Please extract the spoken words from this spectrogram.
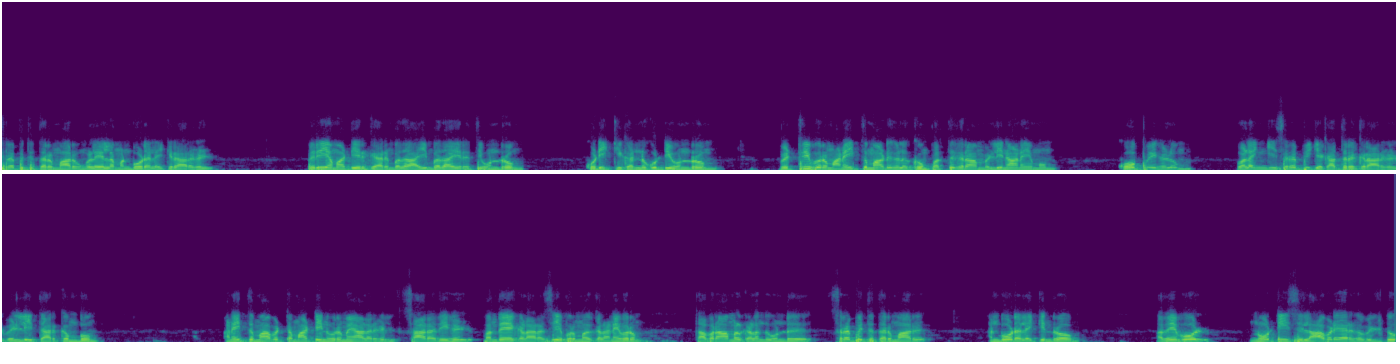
சிறப்பித்து தருமாறு உங்களை எல்லாம் அன்போடு அழைக்கிறார்கள். பெரிய மாட்டிற்கு ஐம்பது ஐம்பதாயிரத்தி ஒன்றும் கொடிக்கு கண்ணுக்குட்டி ஒன்றும் வெற்றி பெறும் அனைத்து மாடுகளுக்கும் பத்து கிராம் வெள்ளி நாணயமும் கோப்பைகளும் வழங்கி சிறப்பிக்க காத்திருக்கிறார்கள் வெள்ளி தார்க்கம்பும். அனைத்து மாவட்ட மாட்டின் உரிமையாளர்கள் சாரதிகள் பந்தயக்கலா ரசிக பெருமக்கள் அனைவரும் தவறாமல் கலந்து கொண்டு சிறப்பித்து தருமாறு அன்போடு அழைக்கின்றோம். அதேபோல் நோட்டீஸில் ஆவடையார்கோவில் டு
